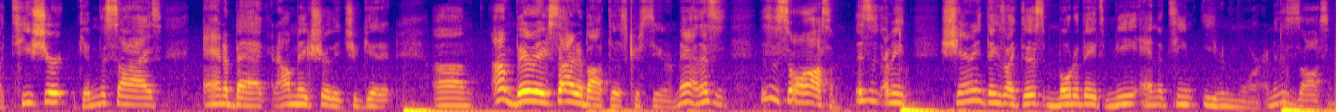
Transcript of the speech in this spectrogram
a t shirt, give them the size, and a bag, and I'll make sure that you get it. Um, I'm very excited about this, Christina. Man, this is this is so awesome. This is, I mean, sharing things like this motivates me and the team even more. I mean, this is awesome.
